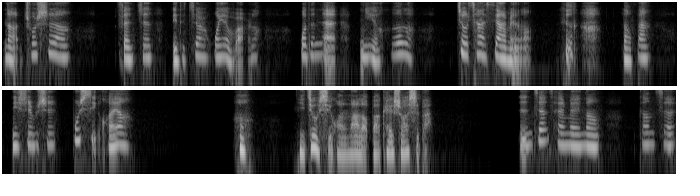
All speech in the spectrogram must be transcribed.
哪出事啊？反正你的劲儿我也玩了。我的奶你也喝了，就差下面了。老爸，你是不是不喜欢呀？哼，你就喜欢拉老爸开刷是吧？人家才没呢，刚才，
